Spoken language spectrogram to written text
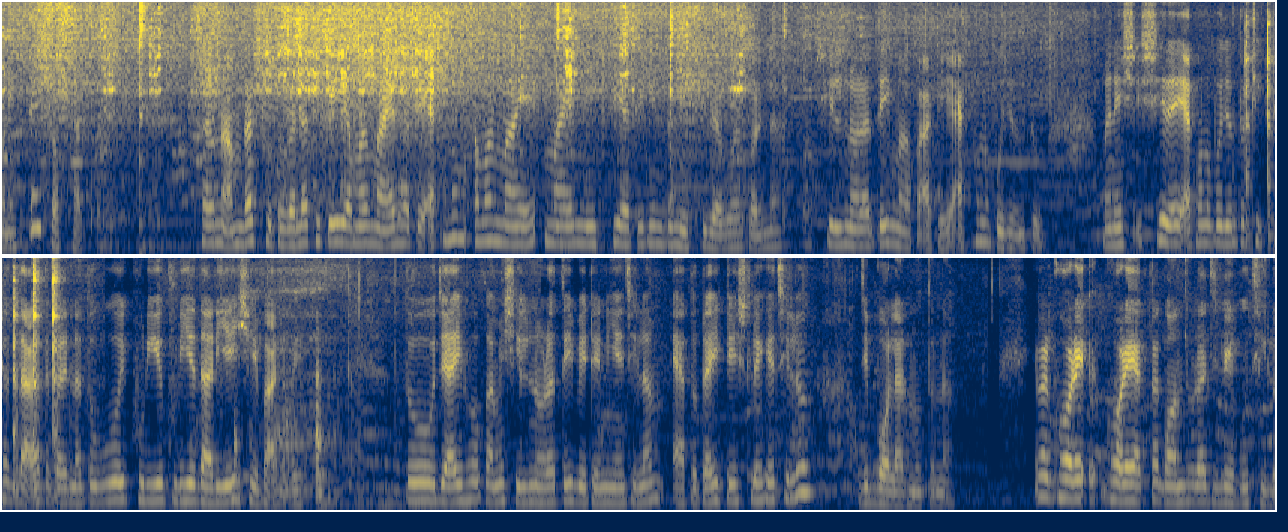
অনেকটাই তফাৎ। কারণ আমরা ছোটোবেলা থেকেই আমার মায়ের হাতে এখনও আমার মায়ের মায়ের মিক্সি আছে কিন্তু মিক্সি ব্যবহার করে না। শিলনোড়াতেই মা পাটে এখনও পর্যন্ত। মানে সে- এখনও পর্যন্ত ঠিকঠাক দাঁড়াতে পারে না তবু ওই খুঁড়িয়ে খুঁড়িয়ে দাঁড়িয়েই সে বাটবে তো যাই হোক, আমি শিলনোড়াতেই বেটে নিয়েছিলাম, এতটাই টেস্ট লেগেছিল যে বলার মতো না। এবার ঘরে ঘরে একটা গন্ধরাজ লেবু ছিল।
